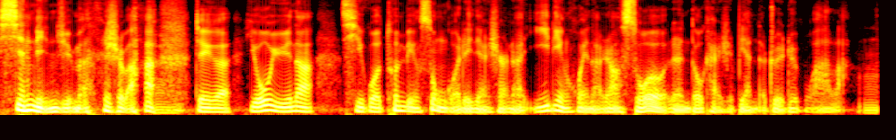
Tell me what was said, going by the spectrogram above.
新邻居们，是吧？这个由于呢，齐国吞并宋国这件事呢，一定会呢让所有人都开始变得惴惴不安了。嗯，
